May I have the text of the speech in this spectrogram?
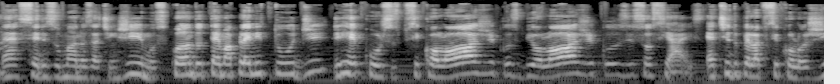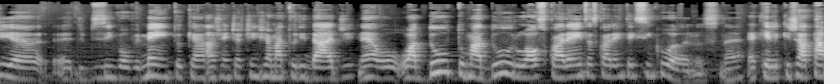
né, seres humanos atingimos quando tem uma plenitude de recursos psicológicos, biológicos e sociais. É tido pela psicologia é, de desenvolvimento que a, a, gente atinge a maturidade, né, o, o, adulto maduro aos 40, aos 45 anos. Né? É aquele que já está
